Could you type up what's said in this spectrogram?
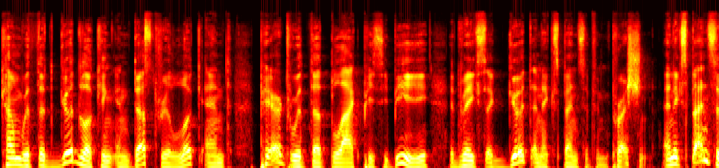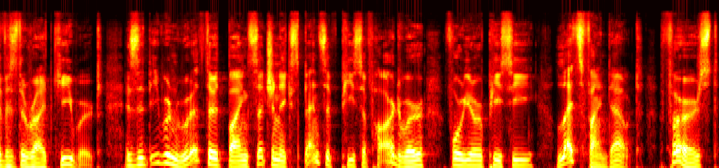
come with that good looking industrial look and, paired with that black PCB, it makes a good and expensive impression. And expensive is the right keyword. Is it even worth it buying such an expensive piece of hardware for your PC? Let's find out. First,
